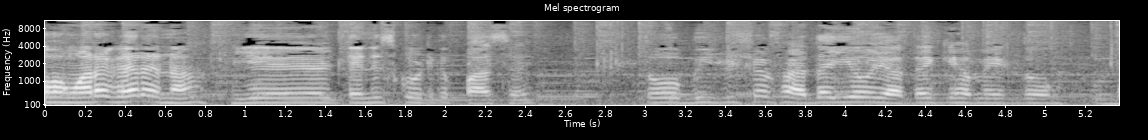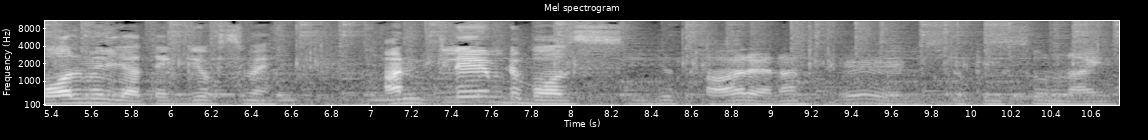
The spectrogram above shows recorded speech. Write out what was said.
हमारा घर है ना ये टेनिस कोर्ट के पास है। तो बीच बीच में फ़ायदा ये हो जाता है कि हमें एक दो बॉल मिल जाते हैं गिफ्ट्स में। अनक्लेम्ड बॉल्स जो थार है ना इट्स लुकिंग सो नाइस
